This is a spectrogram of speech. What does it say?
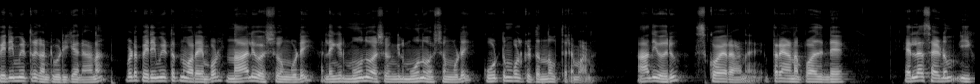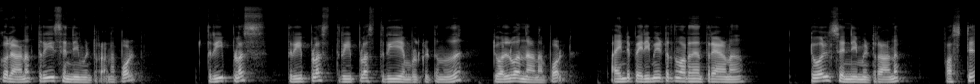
പെരിമീറ്റർ കണ്ടുപിടിക്കാനാണ്. ഇവിടെ പെരിമീറ്റർ എന്ന് പറയുമ്പോൾ നാല് വശവും കൂടി അല്ലെങ്കിൽ മൂന്ന് വശമെങ്കിൽ മൂന്ന് വശം കൂടി കൂട്ടുമ്പോൾ കിട്ടുന്ന ഉത്തരമാണ്. ആദ്യം ഒരു സ്ക്വയറാണ് എത്രയാണ് അപ്പോൾ അതിന്റെ? എല്ലാ സൈഡും ഈക്വൽ ആണ്. ത്രീ സെന്റിമീറ്റർ ആണ്. അപ്പോൾ three plus three plus three plus three ചെയ്യുമ്പോൾ കിട്ടുന്നത് ട്വൽവ് എന്നാണ് അപ്പോൾ അതിന്റെ പെരിമീറ്റർ എന്ന് പറഞ്ഞാൽ എത്രയാണ്? ട്വൽവ് സെന്റിമീറ്റർ ആണ്. ഫസ്റ്റ്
